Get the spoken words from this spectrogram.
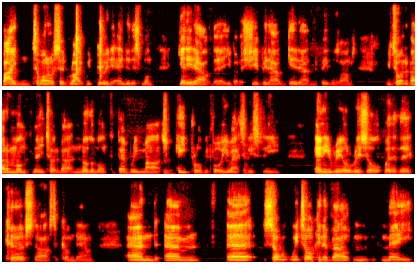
Biden tomorrow said, right, we're doing it, end of this month, get it out there. You've got to ship it out, get it out into people's arms. You're talking about a month, and then you're talking about another month, February, March, Mm. April, before you actually see any real result, whether the curve starts to come down. And um, uh, so we're talking about May,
